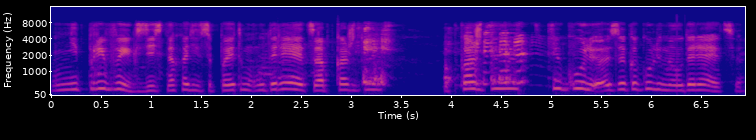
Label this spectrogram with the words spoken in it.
не привык здесь находиться, поэтому ударяется об каждую, об каждую фигулю, загогулину ударяется.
